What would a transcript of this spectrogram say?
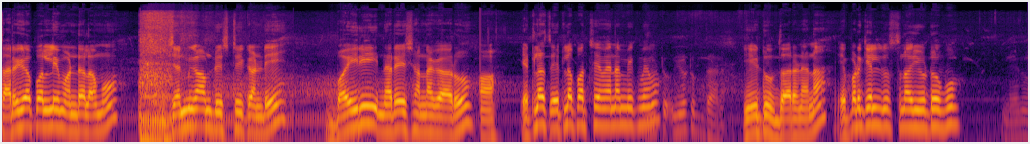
తరిగపల్లి మండలము జన్గాం డిస్టిక్ అండి. బైరి నరేష్ అన్న గారు ఆ, ఎట్లా ఎట్లా పరిచయమైనా మీకు మేము? యూట్యూబ్ ద్వారా. యూట్యూబ్ ద్వారానేనా? ఎప్పటికెళ్ళి చూస్తున్నారు యూట్యూబ్? నేను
